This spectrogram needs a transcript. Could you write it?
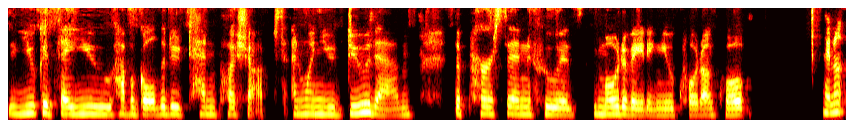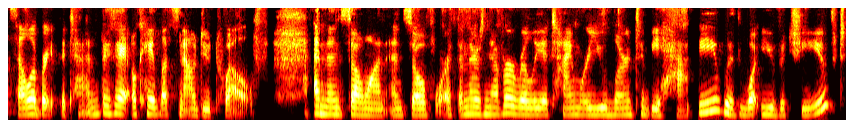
you could say you have a goal to do 10 push ups, and when you do them, the person who is motivating you, quote unquote, they don't celebrate the 10 they say okay let's now do 12 and then so on and so forth. And there's never really a time where you learn to be happy with what you've achieved.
